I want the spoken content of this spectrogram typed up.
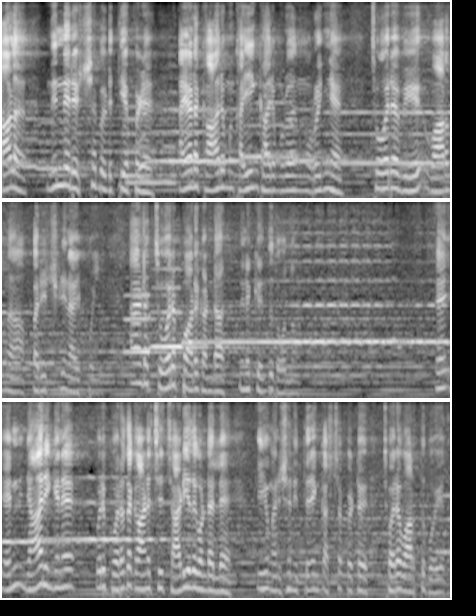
ആൾ നിന്നെ രക്ഷപ്പെടുത്തിയപ്പോൾ അയാളുടെ കാലും കൈയും കാലും മുഴുവൻ മുറിഞ്ഞ് ചോര വീ വാർന്ന് പരീക്ഷണനായിപ്പോയി അയാളുടെ ചോരപ്പാട് കണ്ടാൽ നിനക്ക് എന്ത് തോന്നും? ഞാനിങ്ങനെ ഒരു കുരത കാണിച്ച് ചാടിയത് കൊണ്ടല്ലേ ഈ മനുഷ്യൻ ഇത്രയും കഷ്ടപ്പെട്ട് ചോര വാർത്തു പോയത്?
